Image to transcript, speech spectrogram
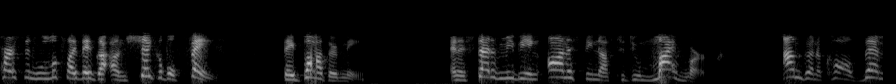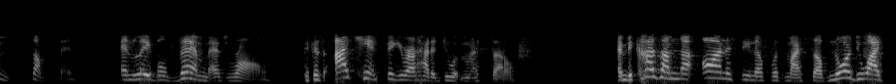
person who looks like they've got unshakable faith, they bother me. And instead of me being honest enough to do my work, I'm going to call them something and label them as wrong because I can't figure out how to do it myself. And because I'm not honest enough with myself, nor do I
